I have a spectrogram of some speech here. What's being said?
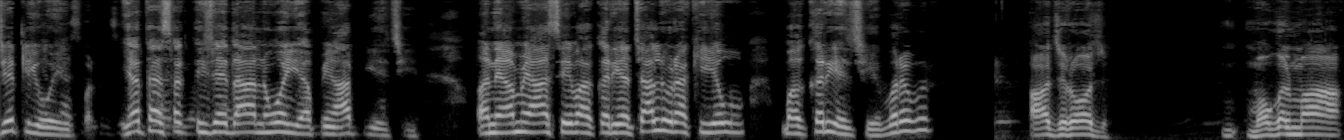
જેટલી હોય પણ યથાશક્તિ જે દાન હોય આપણે આપીએ છીએ. અને અમે આ સેવા કરીએ ચાલુ રાખીએ એવું કરીએ છીએ. બરાબર? આજ રોજ મોગલમાં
